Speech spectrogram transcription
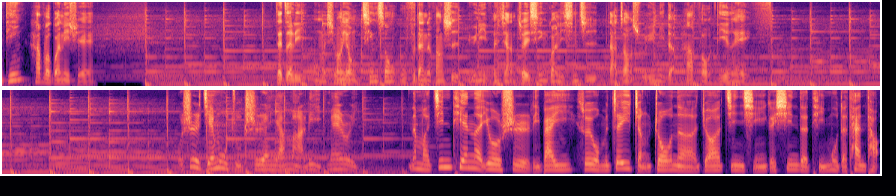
听哈佛管理学。在这里，我们希望用轻松无负担的方式与你分享最新管理新知，打造属于你的哈佛 DNA。我是节目主持人杨玛丽 Mary。那么今天呢，又是礼拜一，所以我们这一整周呢，就要进行一个新的题目的探讨。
